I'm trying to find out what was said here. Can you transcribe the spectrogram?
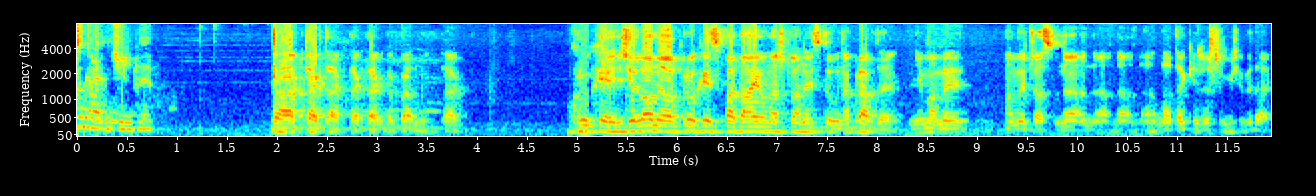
skręci. Tak, tak, tak, tak, tak, dokładnie, tak. Okruchy, zielone okruchy spadają na szklany stół, naprawdę. Nie mamy, mamy czasu na, na, na, na, takie rzeczy, mi się wydaje.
